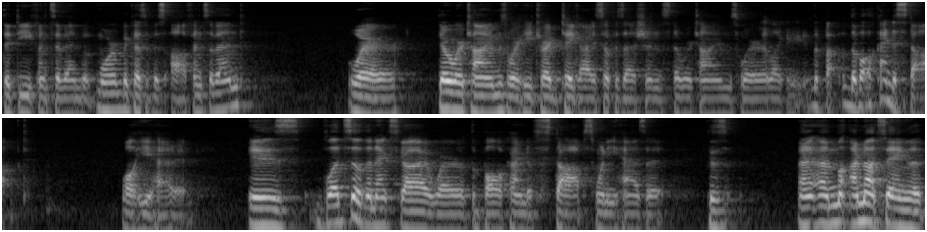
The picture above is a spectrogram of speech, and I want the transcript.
the defensive end, but more because of his offensive end where there were times where he tried to take ISO possessions. There were times where like the, the ball kind of stopped while he had it. Is Bledsoe the next guy where the ball kind of stops when he has it? Because I'm I'm not saying that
